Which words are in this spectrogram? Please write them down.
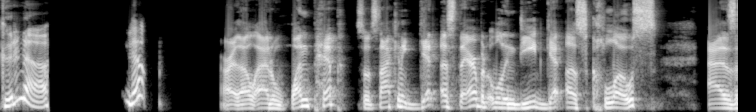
Good enough. Nope. All right, that'll add one pip, so it's not going to get us there, but it will indeed get us close as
